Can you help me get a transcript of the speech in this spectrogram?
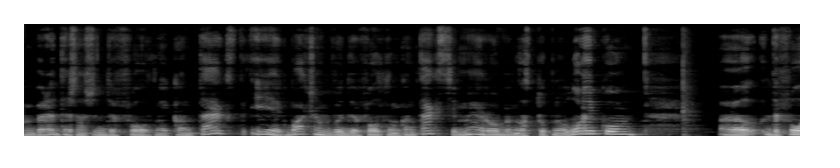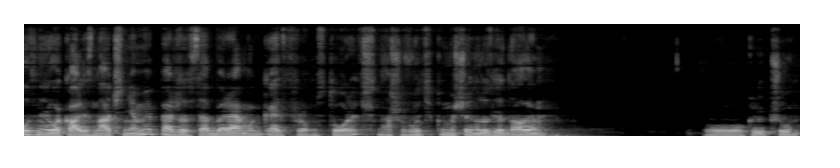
Бере теж наш дефолтний контекст. І як бачимо, в дефолтному контексті ми робимо наступну логіку. Е, дефолтний локаль значення. Ми перш за все беремо get from storage, нашу функцію, яку ми щойно розглядали по ключу.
